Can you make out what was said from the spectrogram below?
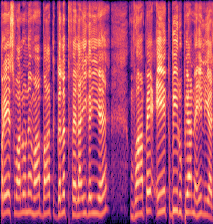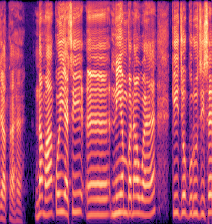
प्रेस वालों ने वहाँ बात गलत फैलाई गई है। वहाँ पे एक भी रुपया नहीं लिया जाता है। न वहाँ कोई ऐसी नियम बना हुआ है कि जो गुरु जी से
